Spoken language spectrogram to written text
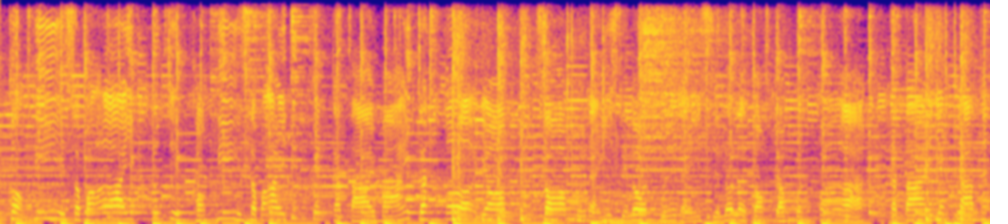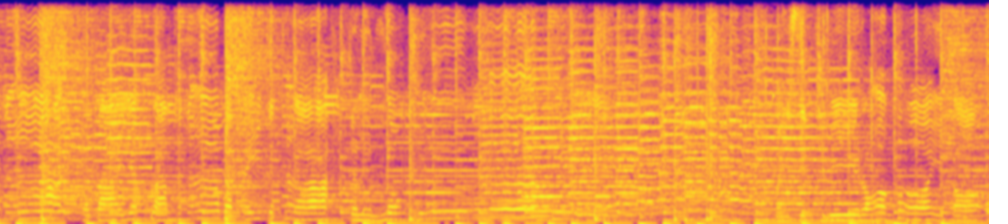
ตของพี่สบายดวงจิตของพี่สบายถึงเป็นกระต่ายหมายจันก็ยอมซอมมือใดเสียลดนมือใดเสียลดและจอมดำบนฟ้า กระต่ายยังปรารถนากระต่ายยังปรารถนาวันไหนจะทาจะหล่นลงพื้นไม่สิ้นชีวิตรอคอยต่อ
